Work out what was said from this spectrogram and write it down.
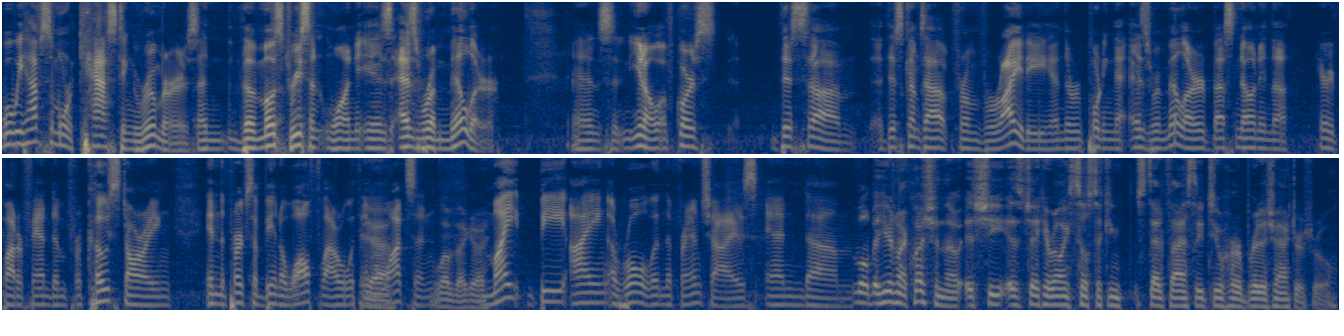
Well, we have some more casting rumors, and the most recent one is Ezra Miller, and you know, of course, this um, this comes out from Variety, and they're reporting that Ezra Miller, best known in the Harry Potter fandom for co-starring in The Perks of Being a Wallflower with Emma Yeah, Watson, love that guy. might be eyeing a role in the franchise, and um, Well, but here's my question though: Is she is J.K. Rowling still sticking steadfastly to her British actors rule?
